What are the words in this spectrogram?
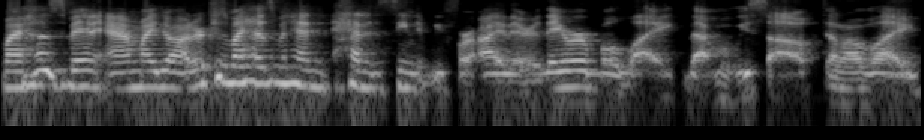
my husband and my daughter, because my husband hadn't hadn't seen it before either, they were both like, "That movie sucked," and I'm like,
